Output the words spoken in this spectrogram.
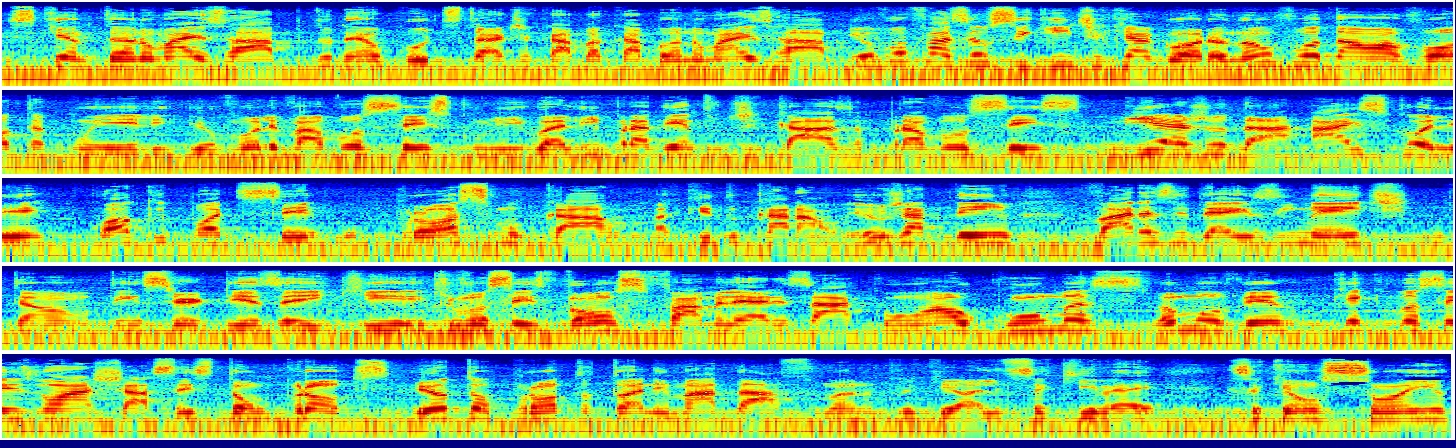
esquentando mais rápido, né? O cold start acaba acabando mais rápido. E eu vou fazer o seguinte aqui agora, eu não vou dar uma volta com ele, eu vou levar vocês comigo ali para dentro de casa para vocês me ajudar a escolher qual que pode ser o próximo carro aqui do canal. Eu já tenho várias ideias em mente, então tenho certeza aí que, que vocês vão se familiarizar com algumas. Vamos ver o que, que vocês vão achar. Vocês estão prontos? Eu tô pronto, eu tô animadaço, mano, porque olha isso aqui, velho. Isso aqui é um sonho,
